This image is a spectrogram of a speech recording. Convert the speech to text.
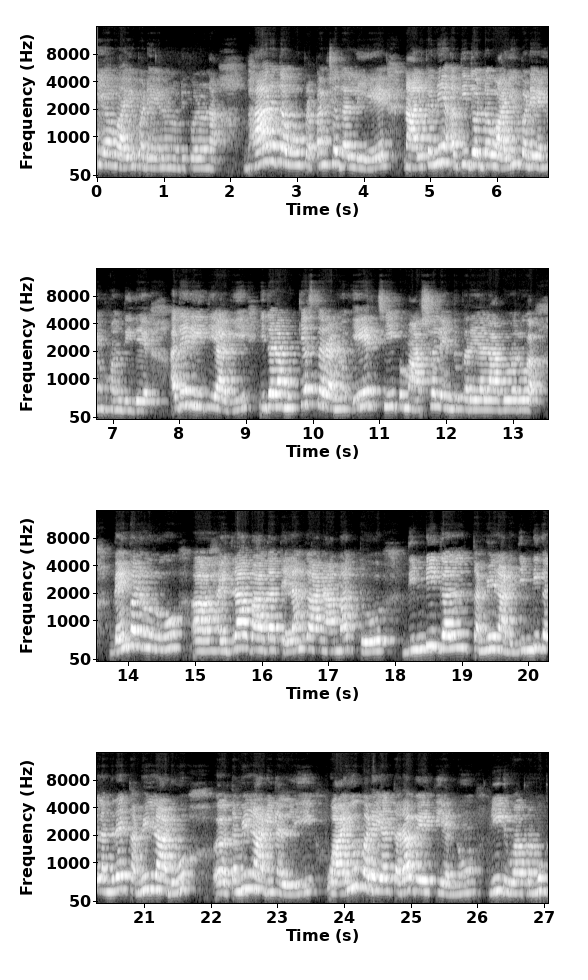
ಭಾರತೀಯ ವಾಯುಪಡೆಯನ್ನು ನೋಡಿಕೊಳ್ಳೋಣ. ಭಾರತವು ಪ್ರಪಂಚದಲ್ಲಿಯೇ ನಾಲ್ಕನೇ ಅತಿ ದೊಡ್ಡ ವಾಯುಪಡೆಯನ್ನು ಹೊಂದಿದೆ. ಅದೇ ರೀತಿಯಾಗಿ ಇದರ ಮುಖ್ಯಸ್ಥರನ್ನು ಏರ್ ಚೀಫ್ ಮಾರ್ಷಲ್ ಎಂದು ಕರೆಯಲಾಗುವರು. ಬೆಂಗಳೂರು ಹೈದ್ರಾಬಾದ, ತೆಲಂಗಾಣ ಮತ್ತು ದಿಂಡಿಗಲ್ ತಮಿಳುನಾಡು. ದಿಂಡಿಗಲ್ ಅಂದರೆ ತಮಿಳುನಾಡು ತಮಿಳುನಾಡಿನಲ್ಲಿ ವಾಯುಪಡೆಯ ತರಬೇತಿಯನ್ನು ನೀಡುವ ಪ್ರಮುಖ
